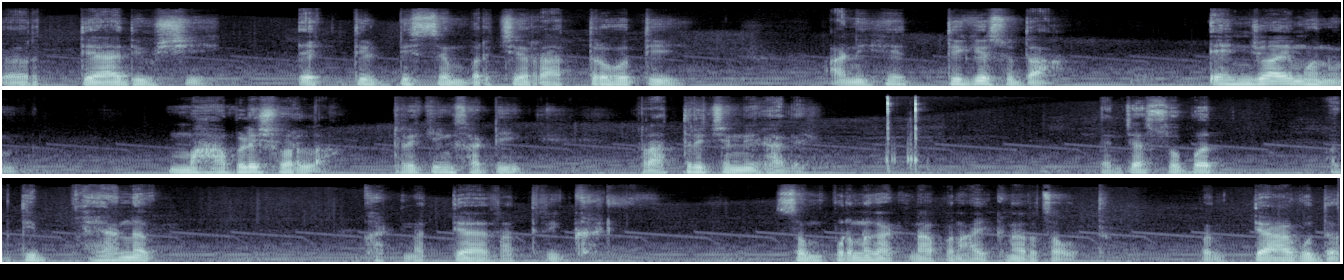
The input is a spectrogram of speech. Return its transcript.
तर त्या दिवशी एकतीस डिसेंबरची रात्र होती आणि हे तिघेसुद्धा एन्जॉय म्हणून महाबळेश्वरला ट्रेकिंगसाठी रात्रीचे निघाले. त्यांच्यासोबत अगदी भयानक घटना त्या रात्री घडली. संपूर्ण घटना आपण ऐकणारच आहोत. पण त्या अगोदर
